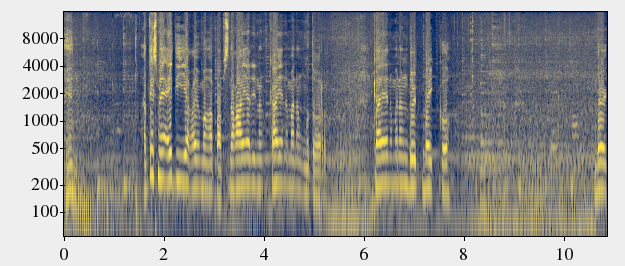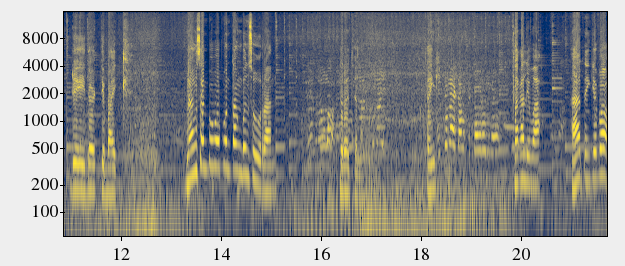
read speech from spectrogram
Ayan. At least may idea kayo mga paps na kaya rin ng, kaya naman ng motor. Kaya naman ng dirt bike ko. Dirty, dirty bike. Nang saan po papuntang bunsuran? Diretso lang. Thank you. Kakaliwa. Ha, thank you po.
